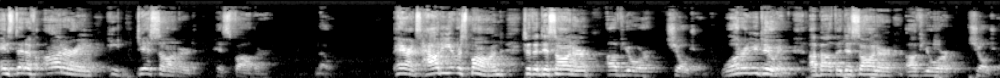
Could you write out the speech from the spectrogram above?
Instead of honoring, he dishonored his father. No. Parents, how do you respond to the dishonor of your children? What are you doing about the dishonor of your children?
